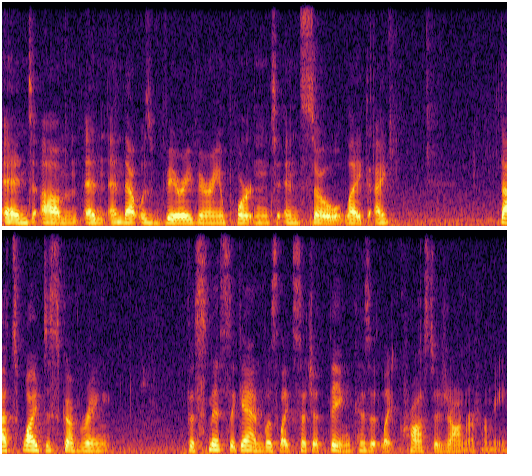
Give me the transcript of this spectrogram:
and um, and and that was very very important. And so like I, that's why discovering the Smiths again was like such a thing because it like crossed a genre for me,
